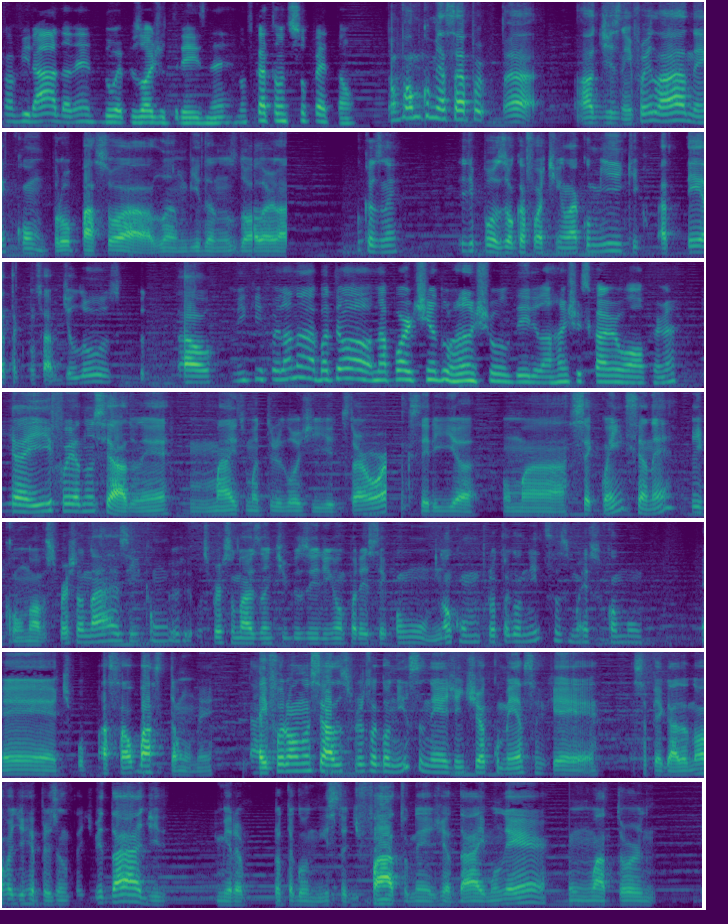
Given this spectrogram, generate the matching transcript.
pra virada, né, do episódio 3, né? Não ficar tão de supetão. Então vamos começar por. ah, a Disney foi lá, né? Comprou, passou a lambida nos dólares lá. Lucas, né? Ele posou com a fotinha lá com o Mickey, com a teta, com o sabre de luz, tudo tal. Mickey foi lá na. bateu na portinha do rancho dele lá, Rancho Skywalker, né? E aí foi anunciado, né? Mais uma trilogia de Star Wars, que seria uma sequência, né? E com novos personagens e com os personagens antigos iriam aparecer como não como protagonistas, mas como é, tipo passar o bastão, né? Aí foram anunciados os protagonistas, né? A gente já começa que é essa pegada nova de representatividade, primeira protagonista de fato, né? Jedi mulher, um ator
